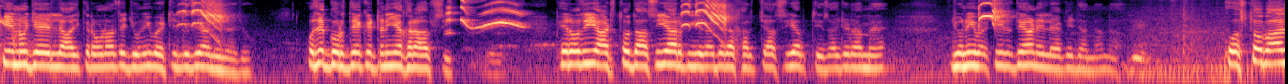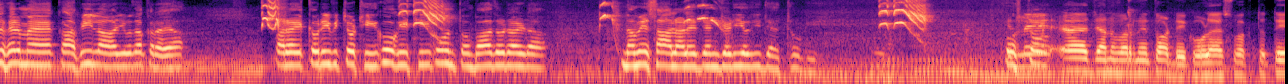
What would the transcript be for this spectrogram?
ਕਿ ਇਹਨੂੰ ਜੇ ਇਲਾਜ ਕਰਾਉਣਾ ਤੇ ਯੂਨੀਵਰਸਿਟੀ ਲੁਧਿਆਣੇ ਲੈ ਜਾਓ। ਉਹਦੇ ਗੁਰਦੇ ਕਿਡਨੀਆਂ ਖਰਾਬ ਸੀ। ਫਿਰ ਉਹਦੀ 8 ਤੋਂ 10000 ਰੁਪਏ ਦਾ ਜਿਹੜਾ ਖਰਚਾ ਸੀ ਹਫ਼ਤੇ ਦਾ ਜਿਹੜਾ ਮੈਂ ਯੂਨੀਵਰਸਿਟੀ ਲੁਧਿਆਣੇ ਲੈ ਕੇ ਜਾਂਦਾ ਨਾ ਉਸ ਤੋਂ ਬਾਅਦ ਫਿਰ ਮੈਂ ਕਾਫੀ ਇਲਾਜ ਉਹਦਾ ਕਰਾਇਆ। ਪਰ ਇੱਕ ਵਾਰੀ ਵਿੱਚੋਂ ਠੀਕ ਹੋ ਗਈ। ਠੀਕ ਹੋਣ ਤੋਂ ਬਾਅਦ ਉਹਦਾ ਜਿਹੜਾ ਨਵੇਂ ਸਾਲ ਵਾਲੇ ਦਿਨ ਜਿਹੜੀ ਉਹਦੀ ਡੈਥ ਹੋ ਗਈ। ਉਸ ਤੋਂ ਜਾਨਵਰ ਨੇ ਤੁਹਾਡੇ ਕੋਲ ਇਸ ਵਕਤ ਤੇ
